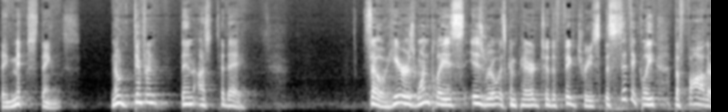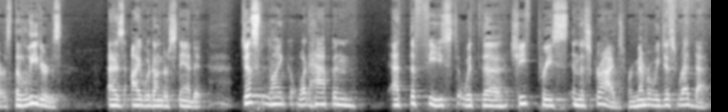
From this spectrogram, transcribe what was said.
they mixed things. No different than us today. So here's one place Israel is compared to the fig tree, specifically the fathers, the leaders, as I would understand it. Just like what happened at the feast with the chief priests and the scribes. Remember, we just read that.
